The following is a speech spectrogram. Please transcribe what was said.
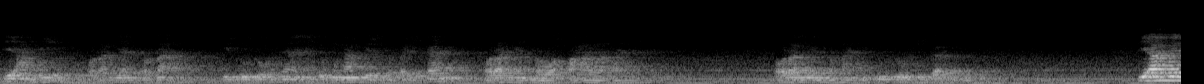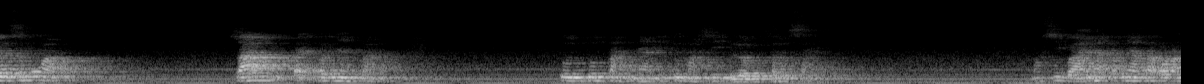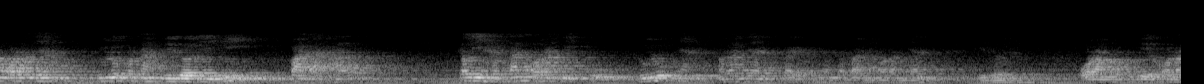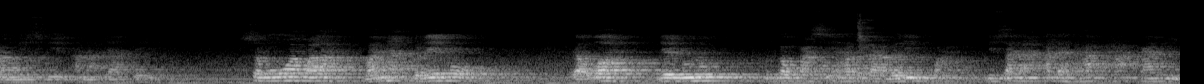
Diambil orang yang pernah dituduhnya itu mengambil kebaikan orang yang bawa pahala banyak. Orang yang pernah dituduh juga begitu. Diambil semua sampai ternyata tuntutannya itu masih belum selesai. Masih banyak ternyata orang-orang yang dulu pernah didolimi padahal kelihatan orang itu dulunya orang yang baik ternyata banyak orang yang didolimi. Orang fakir, orang miskin, anak yatim. Semua malah banyak berdemo. Ya Allah, dia dulu engkau kasih harta berlimpah. Di sana ada hak-hak kami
